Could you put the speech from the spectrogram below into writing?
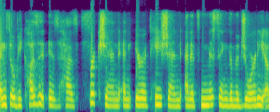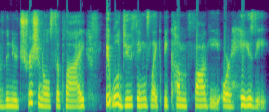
And so because it is has friction and irritation and it's missing the majority of the nutritional supply, it will do things like become foggy or hazy.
